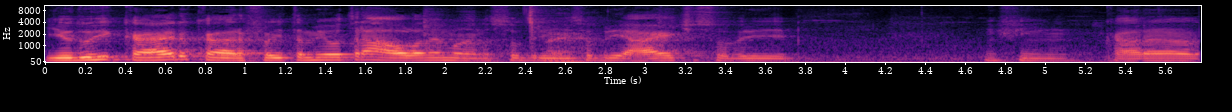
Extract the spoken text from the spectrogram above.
E o do Ricardo, cara, foi também outra aula, né, mano? Sobre, É. sobre arte, sobre. Enfim, cara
